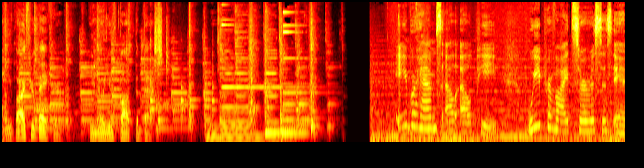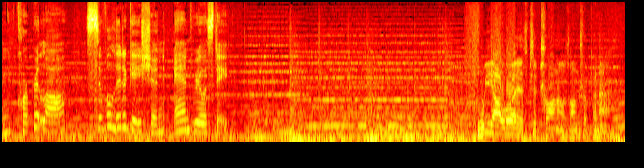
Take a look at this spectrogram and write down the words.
When you buy through Baker, you know you've bought the best. Abrahams LLP. We provide services in corporate law, civil litigation, and real estate. We are lawyers to Toronto's entrepreneur.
